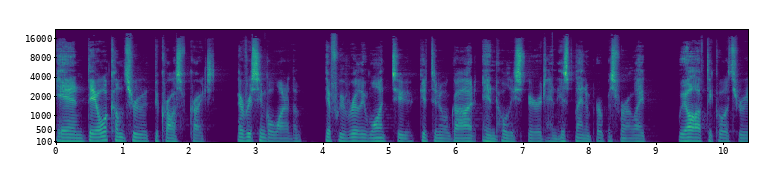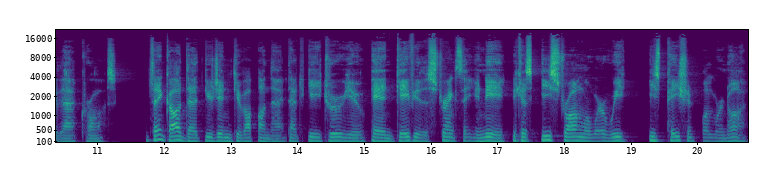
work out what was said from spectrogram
And they all come through the cross of Christ, every single one of them. If we really want to get to know God and Holy Spirit and His plan and purpose for our life, we all have to go through that cross. Thank God that you didn't give up on that, that He drew you and gave you the strength that you need because He's strong when we're weak. He's patient when we're not.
